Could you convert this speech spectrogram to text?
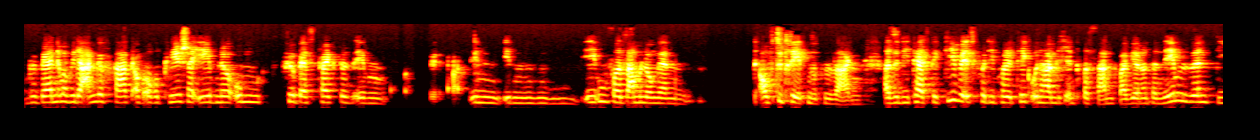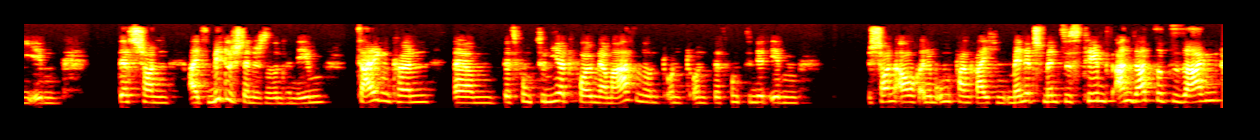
wir werden immer wieder angefragt auf europäischer Ebene, um für Best Practice eben in, in EU-Versammlungen aufzutreten sozusagen. Also die Perspektive ist für die Politik unheimlich interessant, weil wir ein Unternehmen sind, die eben das schon als mittelständisches Unternehmen zeigen können, ähm, das funktioniert folgendermaßen und, und, und das funktioniert eben schon auch in einem umfangreichen Management-Systemsansatz sozusagen.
